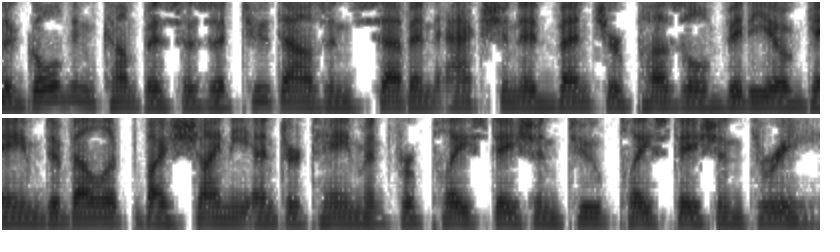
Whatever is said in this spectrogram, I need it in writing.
The Golden Compass is a 2007 action-adventure puzzle video game developed by Shiny Entertainment for PlayStation 2 PlayStation 3,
